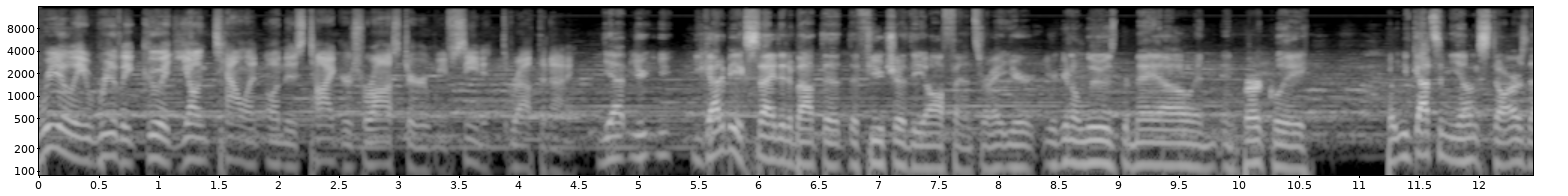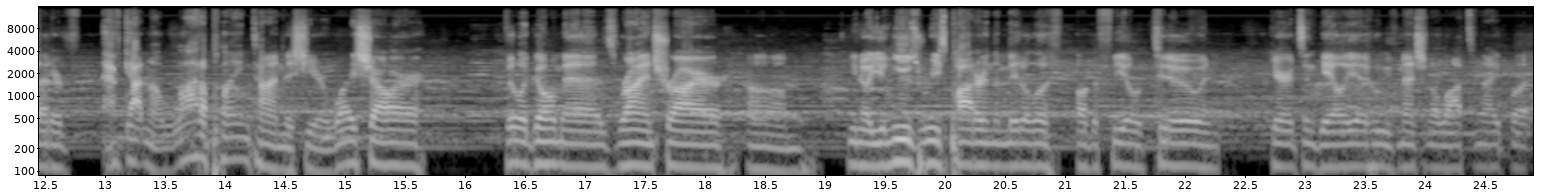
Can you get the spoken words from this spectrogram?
really, really good young talent on this Tigers roster. We've seen it throughout the night. Yep, you you, you got to be excited about the the future of the offense, right? You're you're going to lose DeMeo and, and Berkeley, but you've got some young stars that have have gotten a lot of playing time this year. Weishauer, Villa Gomez, Ryan Schreier. Um, you know, you lose Reese Potter in the middle of, of the field too, and Garrett Zangalia, who we've mentioned a lot tonight, but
